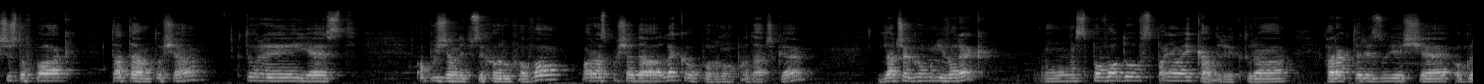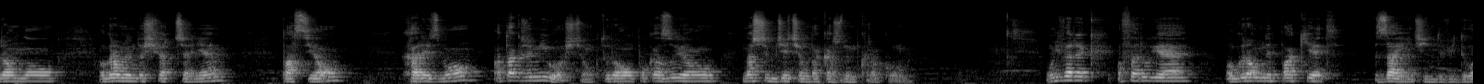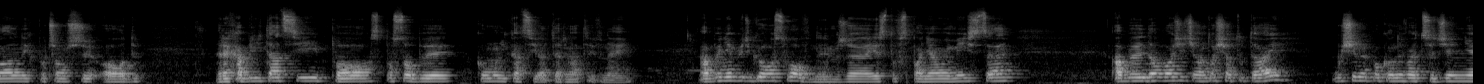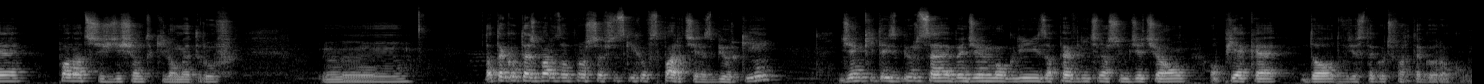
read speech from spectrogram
Krzysztof Polak, tata Antosia, który jest opóźniony psychoruchowo oraz posiada lekooporną padaczkę. Dlaczego uniwerek? Mm, Z powodu wspaniałej kadry, która charakteryzuje się ogromną, ogromnym doświadczeniem, pasją, charyzmą, a także miłością, którą pokazują naszym dzieciom na każdym kroku. Uniwerek oferuje ogromny pakiet zajęć indywidualnych, począwszy od rehabilitacji po sposoby komunikacji alternatywnej. Aby nie być gołosłownym, że jest to wspaniałe miejsce, aby dowozić Antosia tutaj, musimy pokonywać codziennie ponad 60 km. Mm, Dlatego też bardzo proszę wszystkich o wsparcie zbiórki. Dzięki tej zbiórce będziemy mogli zapewnić naszym dzieciom opiekę do 24 roku.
